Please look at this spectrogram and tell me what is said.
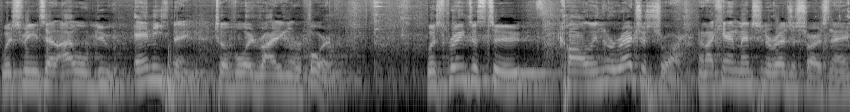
which means that I will do anything to avoid writing a report. Which brings us to calling the registrar. And I can't mention the registrar's name,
